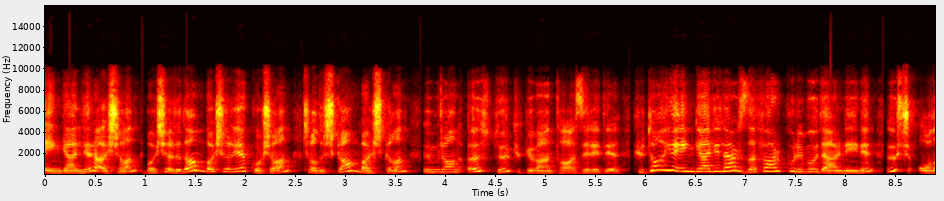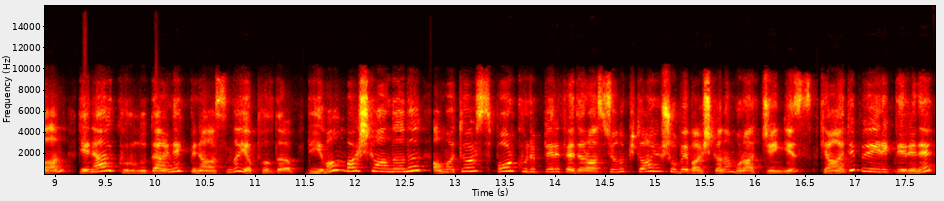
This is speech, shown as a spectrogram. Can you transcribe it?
engelleri aşan, başarıdan başarıya koşan çalışkan başkan Ümran Öztürk güven tazeledi. Kütahya Engelliler Zafer Kulübü Derneği'nin 3 olan genel kurulu dernek binasında yapıldı. Divan başkanlığını Amatör Spor Kulüpleri Federasyonu Kütahya Şube Başkanı Murat Cengiz, katip üyeliklerini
